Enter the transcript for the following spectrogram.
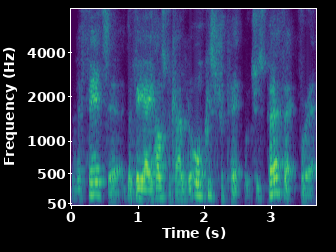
And the theatre at the VA hospital had an orchestra pit, which was perfect for it.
